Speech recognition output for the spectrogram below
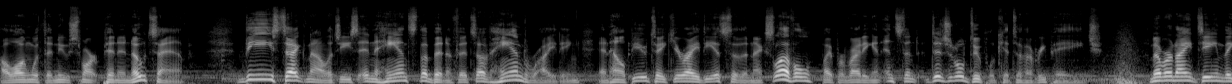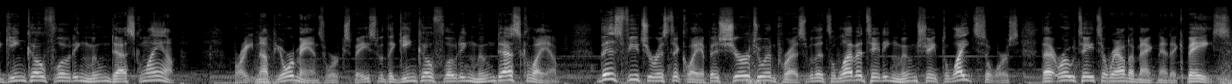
along with the new Smart Pen and Notes app. These technologies enhance the benefits of handwriting and help you take your ideas to the next level by providing an instant digital duplicate of every page. Number 19, the Gingko Floating Moon Desk Lamp. Brighten up your man's workspace with the Gingko Floating Moon Desk Lamp. This futuristic lamp is sure to impress with its levitating moon-shaped light source that rotates around a magnetic base.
